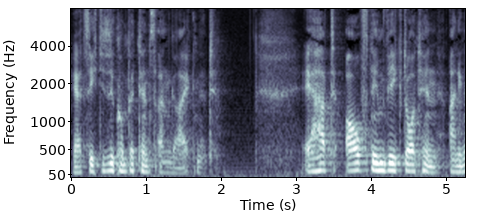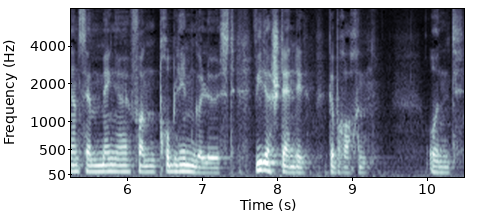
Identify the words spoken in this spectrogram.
Er hat sich diese Kompetenz angeeignet. Er hat auf dem Weg dorthin eine ganze Menge von Problemen gelöst, Widerstände gebrochen und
